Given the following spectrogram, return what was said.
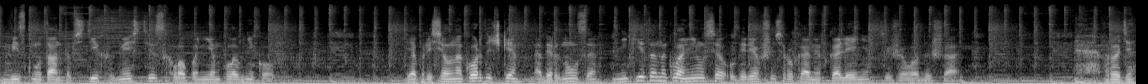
Визг мутантов стих вместе с хлопаньем плавников. Я присел на корточки, обернулся. Никита наклонился, уперевшись руками в колени, тяжело дыша. «Вроде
